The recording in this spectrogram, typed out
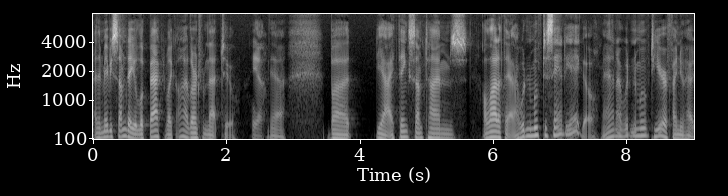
And then maybe someday you look back and be like, oh, I learned from that too. Yeah. Yeah. But yeah, I think sometimes a lot of things. I wouldn't have moved to San Diego, man. I wouldn't have moved here if I knew how.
